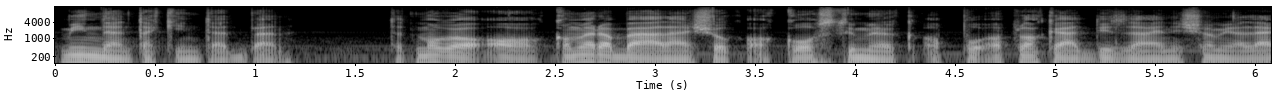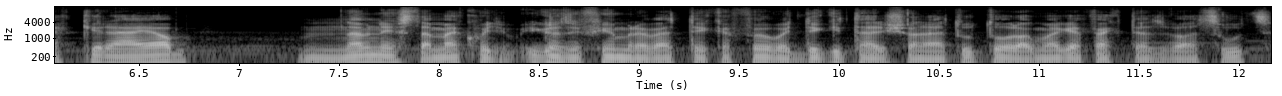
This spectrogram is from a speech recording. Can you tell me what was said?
minden tekintetben. Tehát maga a kamerabeállások, a kosztümök, a, a plakát design is, ami a legkirályabb, nem néztem meg, hogy igazi filmre vették-e föl, vagy digitálisan lehet utólag megefektezve a cucc,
